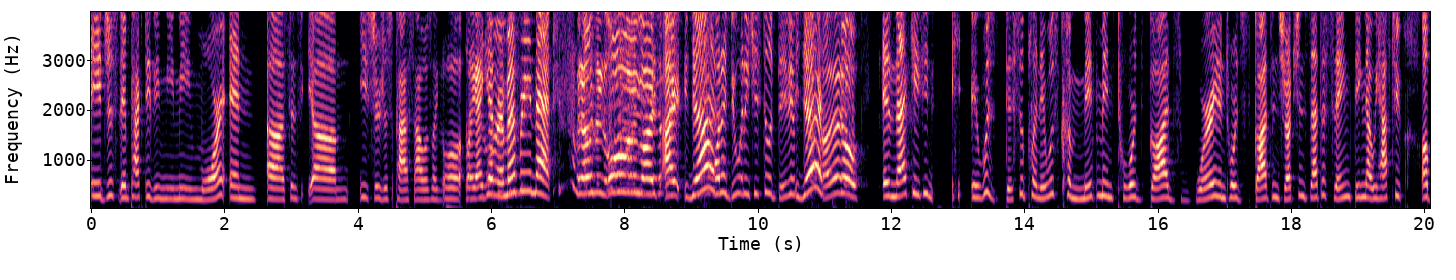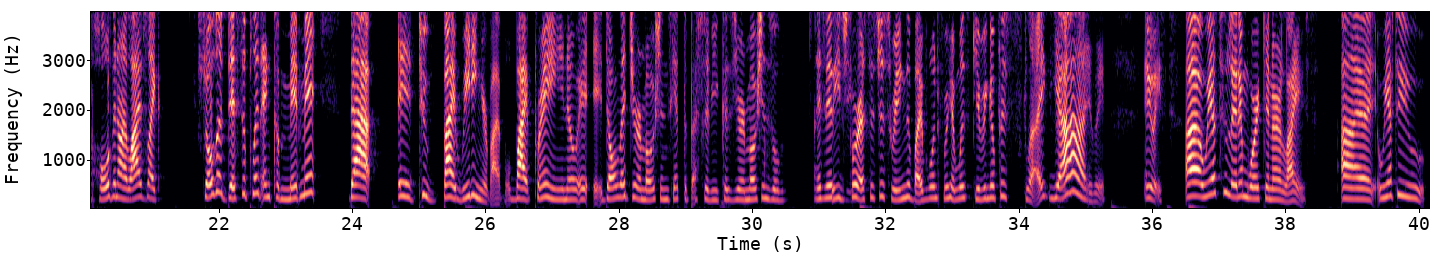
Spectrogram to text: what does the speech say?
it just impacted me, me more. And uh, since um, Easter just passed, I was like, oh, like I can't remembering that. But I was like, oh my gosh, I yeah, I want to do it and he still did it. yes. So in that case, he, he, it was discipline. It was commitment towards God's word and towards God's instructions. That's the same thing that we have to uphold in our lives. Like show the discipline and commitment that it to by reading your Bible, by praying. You know, it, it don't let your emotions get the best of you because your emotions will. And for us, it's just reading the Bible, and for him was giving up his life. Yeah. Anyway, anyways, uh, we have to let him work in our lives. Uh, we have to,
